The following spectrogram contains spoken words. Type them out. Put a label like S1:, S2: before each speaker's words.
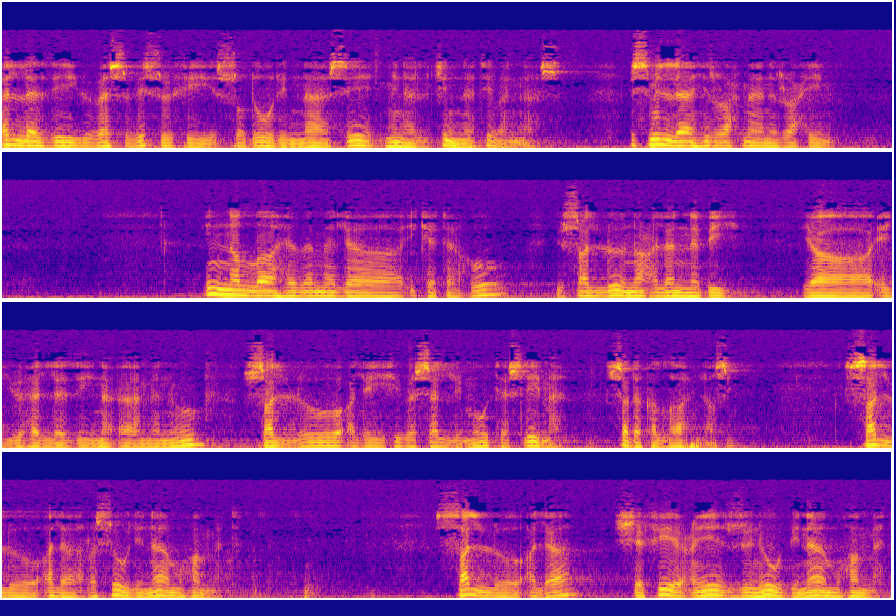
S1: الذي يوسوس في صدور الناس من الجنة والناس. بسم الله الرحمن الرحيم. إن الله وملائكته يصلون على النبي. يا أيها الذين آمنوا صلوا عليه وسلموا تسليما. صدق الله العظيم. صلوا على رسولنا محمد. sallu ala şefii zünubina Muhammed.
